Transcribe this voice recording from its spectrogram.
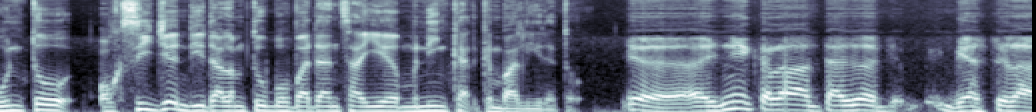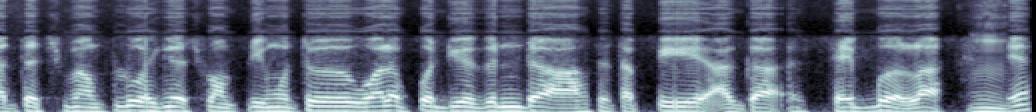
untuk oksigen di dalam tubuh badan saya meningkat kembali, Datuk? Ya, ini kalau antara biasalah antara 90 hingga 95 tu walaupun dia rendah rendah tetapi agak stable lah hmm. ya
